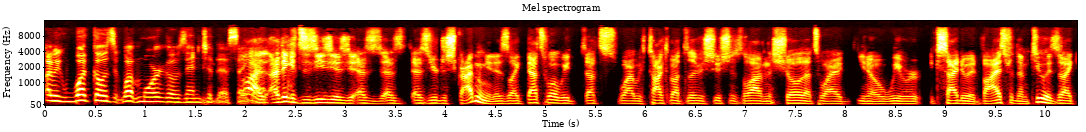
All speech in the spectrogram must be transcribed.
I mean, what goes, what more goes into this? I Well, I. I think it's as easy as, as as as you're describing it. Is like that's what we that's why we've talked about delivery solutions a lot on the show. That's why you know we were excited to advise for them too. Is like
